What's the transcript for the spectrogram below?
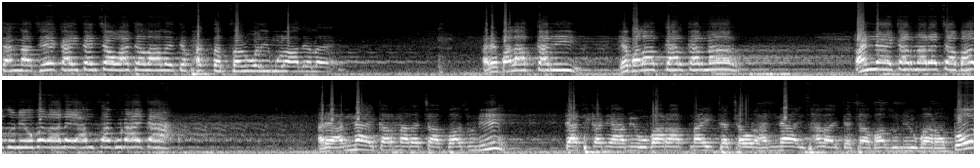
त्यांना जे काही त्यांच्या वाट्याला आलंय ते फक्त चळवळीमुळे आलेलं आहे. अरे बलात्कारी हे बलात्कार करणार. अन्याय करणाऱ्याच्या बाजूने उभं राहणं आमचा गुन्हा आहे का? अरे अन्याय करणाऱ्याच्या बाजूने त्या ठिकाणी आम्ही उभा राहत नाही ज्याच्यावर अन्याय झालाय त्याच्या बाजूने उभा राहतो.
